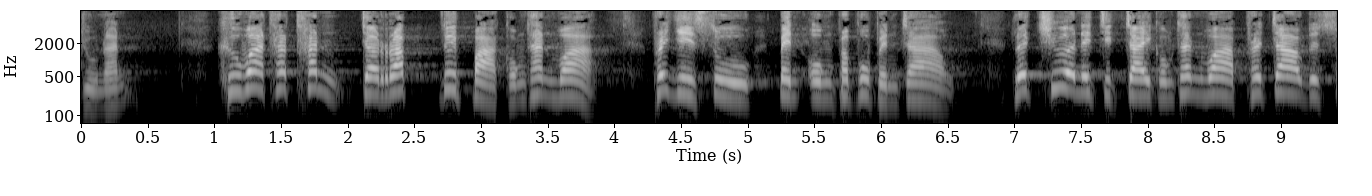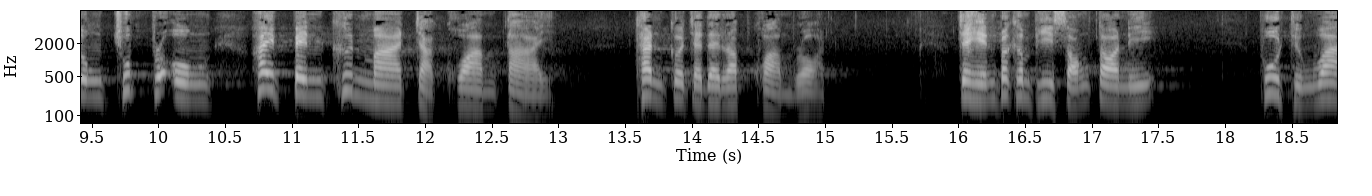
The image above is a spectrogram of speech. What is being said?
อยู่นั้น คือว่าถ้าท่านจะรับด้วยปากของท่านว่า พระเยซูเป็นองค์พระผู้เป็นเจ้า และเชื่อในจิตใจของท่านว่าพระเจ้าได้ทรงชุบพระองค์ให้เป็นขึ้นมาจากความตาย ท่านก็จะได้รับความรอด จะเห็นพระคัมภีร์สองตอนนี้ พูดถึงว่า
